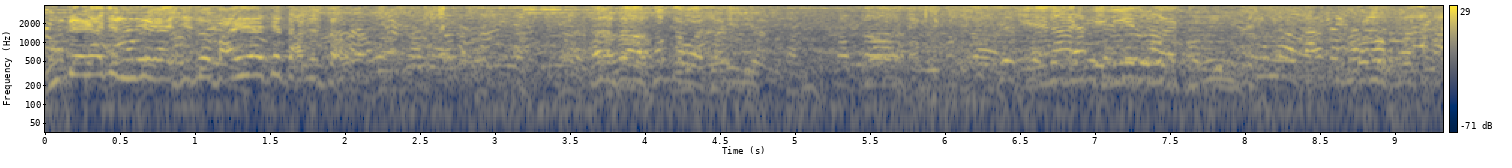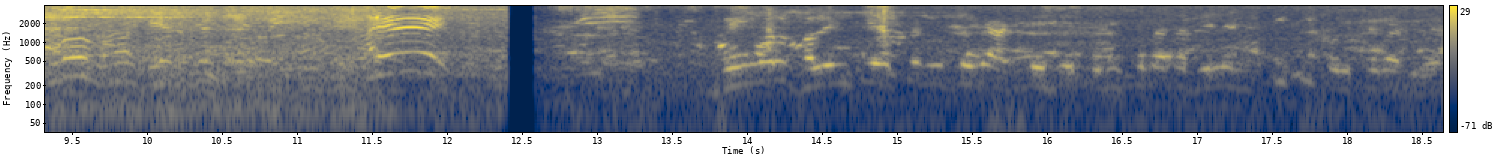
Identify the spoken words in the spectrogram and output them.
ঢুকে গেছে ঢুকে গেছে। তো বাইরে আছে তাদের তো হ্যাঁ, দাও, সব দেওয়া আছে। বেঙ্গল ভলেন্টিয়ার্সের উদ্যোগে আজকে যে পরিষেবাটা দিলেন কী কী পরিষেবা দিলেন?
